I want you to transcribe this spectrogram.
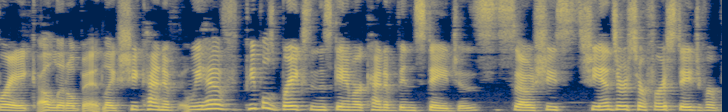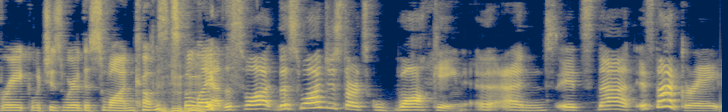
break a little bit like she kind of we have people's breaks in this game are kind of in stages so she's she enters her first stage of her break which is where the swan comes to life yeah, the swan the swan just starts walking, uh, and it's not it's not great.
